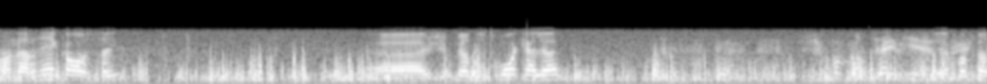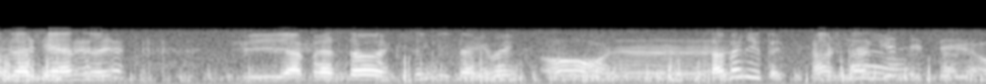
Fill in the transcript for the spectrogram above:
On n'a rien cassé. Euh, J'ai perdu trois calottes. Pas perdu la mienne. Il n'a pas perdu la sienne. oui. Puis après ça, qui c'est qui est arrivé? Oh, le... Ça a bien été. Franchement, Ça a bien été. a On,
